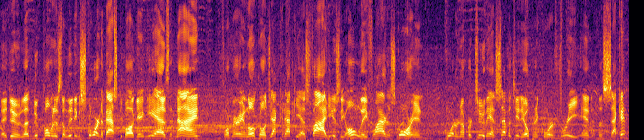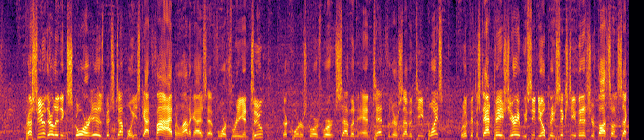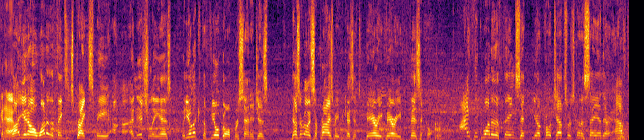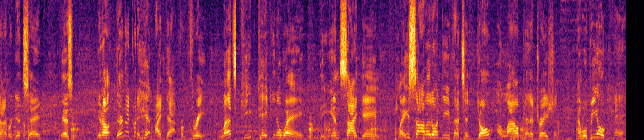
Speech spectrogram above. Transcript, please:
They do. Luke Pullman is the leading scorer in the basketball game. He has nine for Marion Local. Jack Kanapke has five. He is the only flyer to score in quarter number two. They had 17 in the opening quarter, three in the second. Crestview, their leading scorer is Mitch Temple. He's got five, but a lot of guys have four, three, and two. Their quarter scores were seven and 10 for their 17 points. We look at the stat page, Jerry. We've seen the opening 16 minutes. Your thoughts on second half? Well, you know, one of the things that strikes me uh initially is when you look at the field goal percentages, doesn't really surprise me because it's very, very physical. I think one of the things that you know Coach Etzler is going to say in there at halftime, or did say, is, you know, they're not going to hit like that from three. Let's keep taking away the inside game. Play solid on defense and don't allow penetration, and we'll be okay.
